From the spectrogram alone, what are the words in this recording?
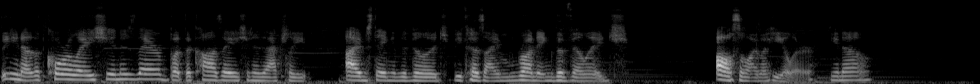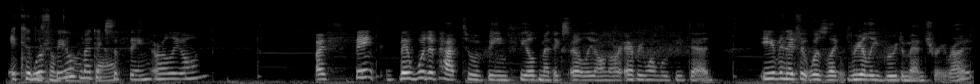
You know, the correlation is there, but the causation is actually I'm staying in the village because I'm running the village. Also, I'm a healer, you know? It could Were be something field like medics that. a thing early on? I think there would have had to have been field medics early on, or everyone would be dead. Even if it was like really rudimentary, right?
